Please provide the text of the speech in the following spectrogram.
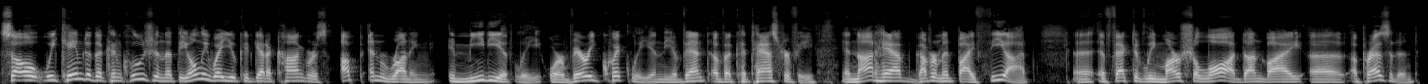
So we came to the conclusion that the only way you could get a Congress up and running immediately or very quickly in the event of a catastrophe and not have government by fiat, uh, effectively martial law done by uh, a president,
